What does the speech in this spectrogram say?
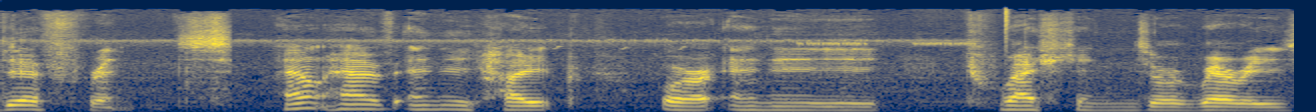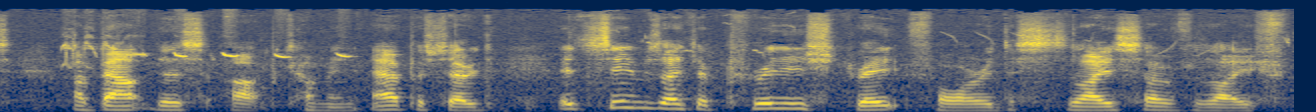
difference. I don't have any hype or any questions or worries about this upcoming episode. It seems like a pretty straightforward slice of life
